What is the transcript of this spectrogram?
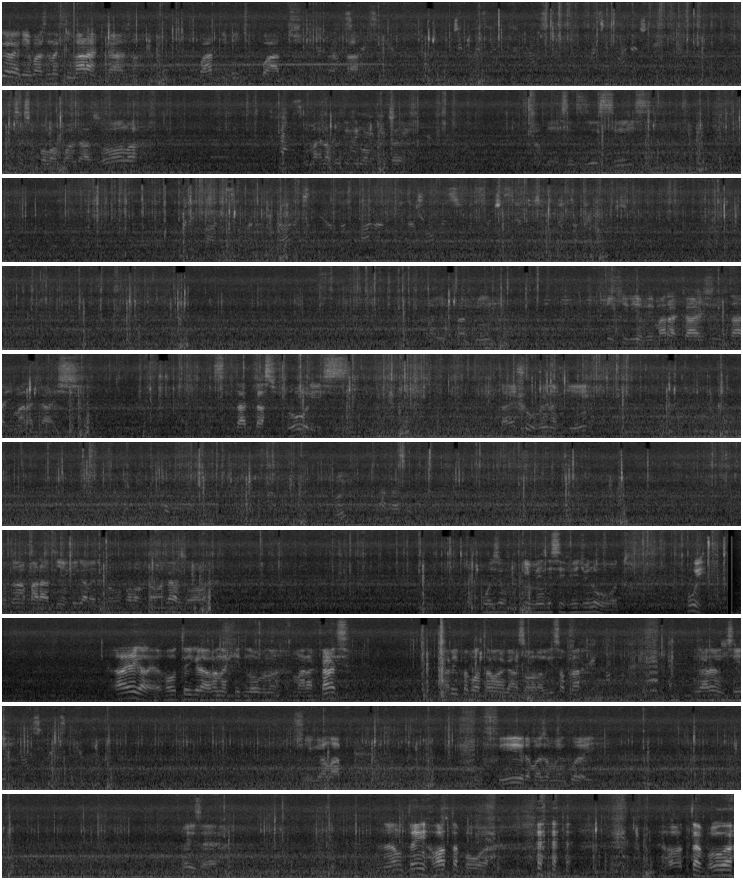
Galerinha, passando aqui em Maracás, ó. 4h24 da tarde. Não sei se eu coloco uma gasola. Tem mais 90 km até a BR-116. Aí, tá vindo. Quem queria ver Maracás, tá aí Maracás. Cidade das Flores. Tá chovendo aqui, hein? Oi? Vou dar uma paradinha aqui, galera, que eu vou colocar uma gasola. Depois eu emendo esse vídeo no outro. Fui! Aí galera, voltei gravando aqui de novo na Maracás. Parei pra botar uma gasola ali só pra garantir. Chegar lá por feira, mais ou menos por aí. Pois é. Não tem rota boa. rota boa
